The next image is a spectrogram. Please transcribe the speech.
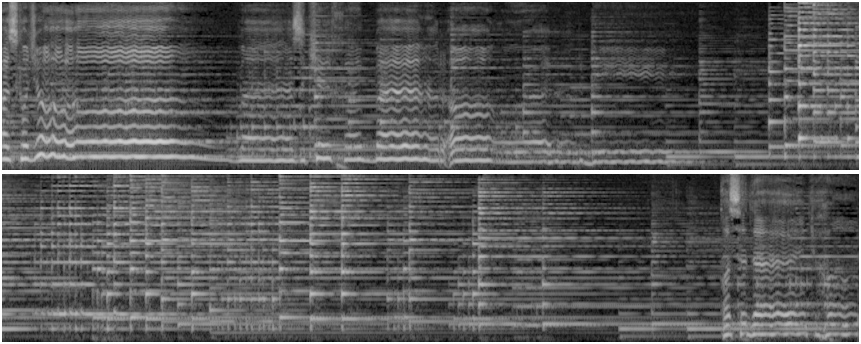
از کجا و از که خبر آوردی؟ قاصدک هان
